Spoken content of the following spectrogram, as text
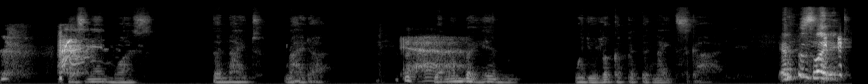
his name was the Night Rider. Yeah. Remember him when you look up at the night sky. And it's like,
